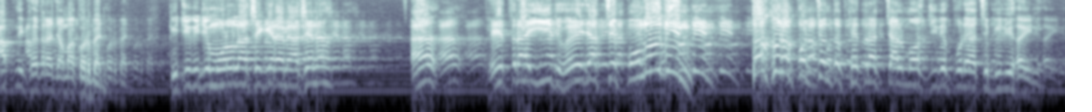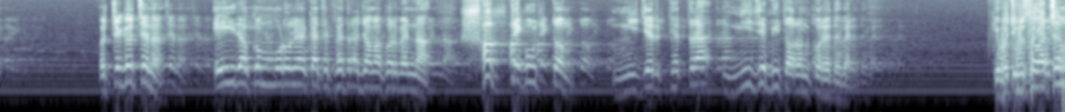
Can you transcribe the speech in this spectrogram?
আপনি ফেতরা জমা করবেন। কিছু কিছু মোড়ল আছে, গ্রামে আছে না? হ্যাঁ? ফেতরা ঈদ হয়ে যাচ্ছে পনেরো দিন। তখনো পর্যন্ত ফেতরার চাল মসজিদে পড়ে আছে, বিলি হয়নি। হচ্ছে কি হচ্ছে না? এই রকম মোড়লের কাছে ফেতরা জমা করবেন না। সব থেকে উত্তম, নিজের ফেতরা নিজে বিতরণ করে দেবেন। কি বলছি বুঝতে পারছেন?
